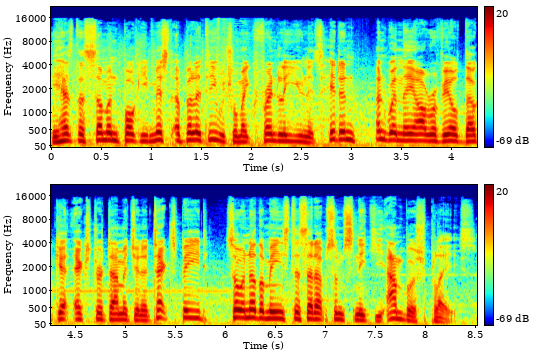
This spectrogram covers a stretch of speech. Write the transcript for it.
He has the Summon Boggy Mist ability, which will make friendly units hidden, and when they are revealed, they'll get extra damage and attack speed, so another means to set up some sneaky ambush plays.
